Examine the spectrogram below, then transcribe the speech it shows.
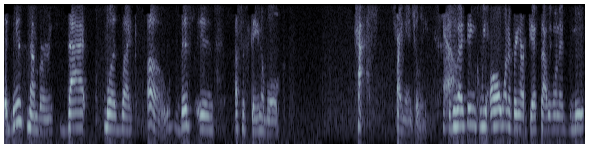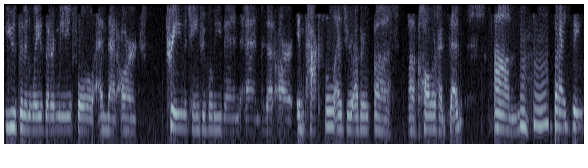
advance numbers that was like oh this is a sustainable financially yeah. because I think we all want to bring our gifts out. We want to move, use them in ways that are meaningful and that are creating the change we believe in and that are impactful, as your other uh, uh, caller had said. Um, mm-hmm. But I think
